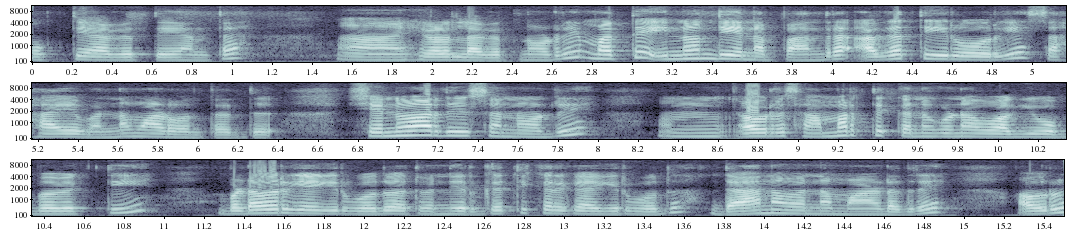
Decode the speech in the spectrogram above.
ಮುಕ್ತಿ ಆಗುತ್ತೆ ಅಂತ ಹೇಳಲಾಗತ್ತೆ ನೋಡಿರಿ. ಮತ್ತು ಇನ್ನೊಂದು ಏನಪ್ಪ ಅಂದ್ರೆ ಅಗತ್ಯ ಇರುವವರಿಗೆ ಸಹಾಯವನ್ನು ಮಾಡುವಂಥದ್ದು. ಶನಿವಾರ ದಿವಸ ನೋಡಿರಿ ಅವರ ಸಾಮರ್ಥ್ಯಕ್ಕೆ ಅನುಗುಣವಾಗಿ ಒಬ್ಬ ವ್ಯಕ್ತಿ ಬಡವರಿಗೆ ಆಗಿರ್ಬೋದು ಅಥವಾ ನಿರ್ಗತಿಕರಿಗಾಗಿರ್ಬೋದು ದಾನವನ್ನು ಮಾಡಿದ್ರೆ ಅವರು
